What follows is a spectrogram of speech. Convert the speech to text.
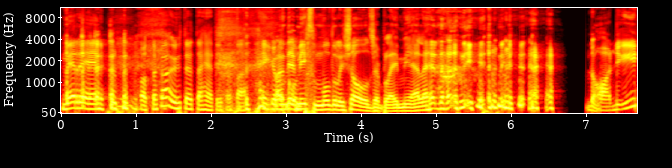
mereen. Ottakaa yhteyttä heti tota, Mä en tiedä, miksi mulla tuli Soldier Play mieleen. niin, niin. no niin.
